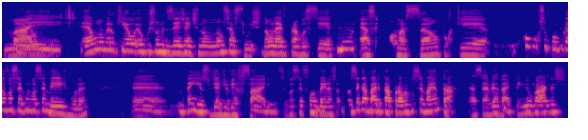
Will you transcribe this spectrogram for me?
Mas é um número que eu, eu costumo dizer, gente, não, não se assuste, não leve para você essa informação, porque concurso público é você com você mesmo, né? É, não tem isso de adversário. Se você for bem nessa. Se você gabaritar a prova, você vai entrar. Essa é a verdade. Tem mil vagas,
